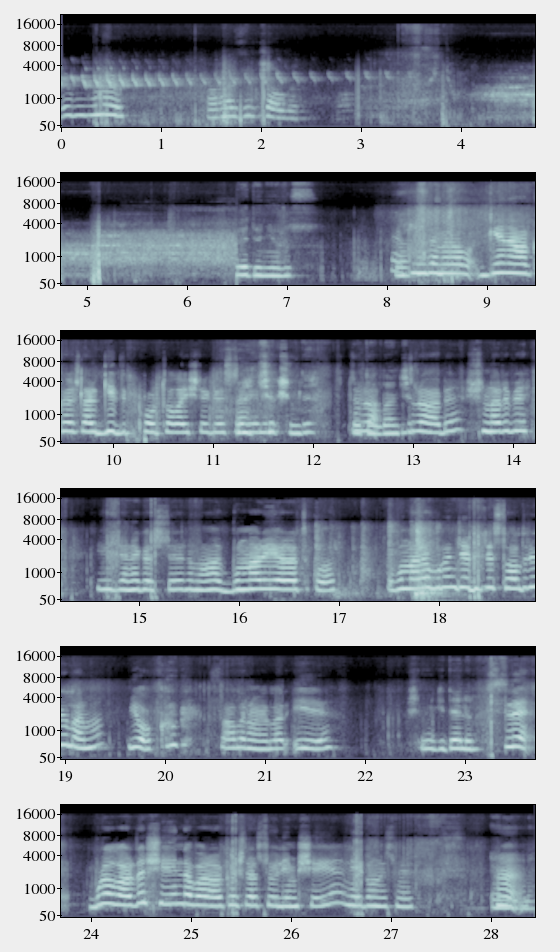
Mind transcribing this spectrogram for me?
E bu bunu Aha zil çaldı. Ve dönüyoruz. Hepinize merhaba. Gene arkadaşlar girdik portala işte Sen gösterelim. çık şimdi. Dur, çık. dur abi. Şunları bir iyicene gösterelim abi. Bunlara yaratık var. E bunlara vurunca bize saldırıyorlar mı? Yok. Saldırmıyorlar. İyi. Şimdi gidelim. Size buralarda şeyin de var arkadaşlar söyleyeyim şeyi. Neydi onun ismi? Enderman.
